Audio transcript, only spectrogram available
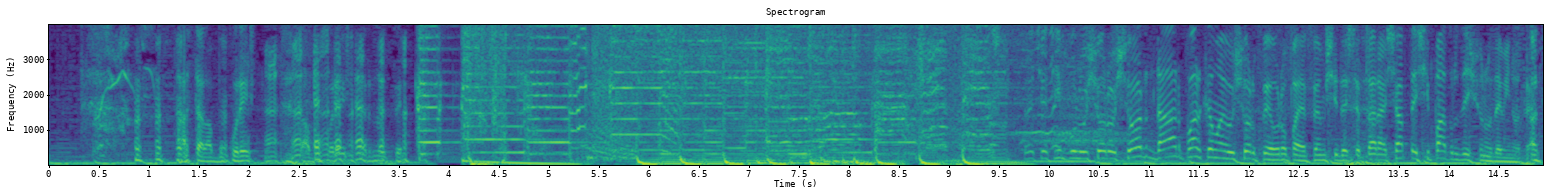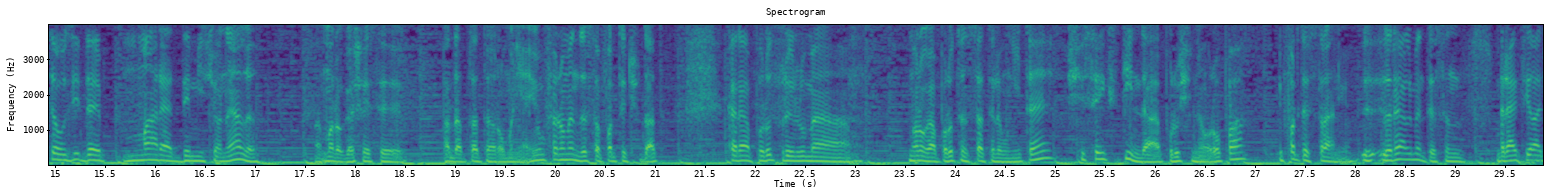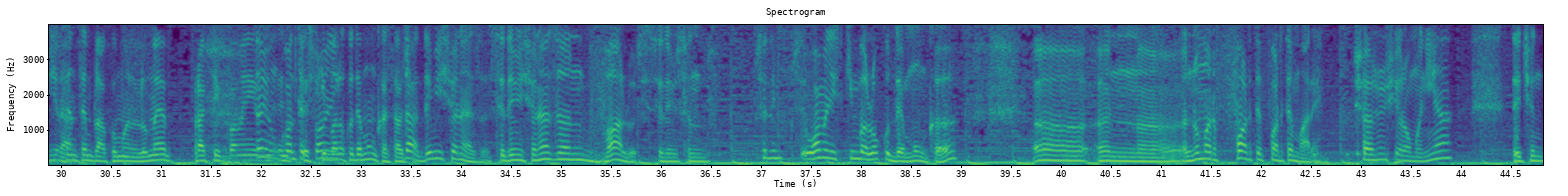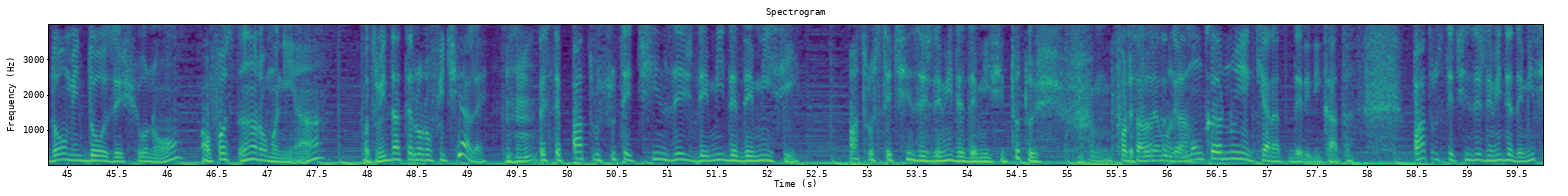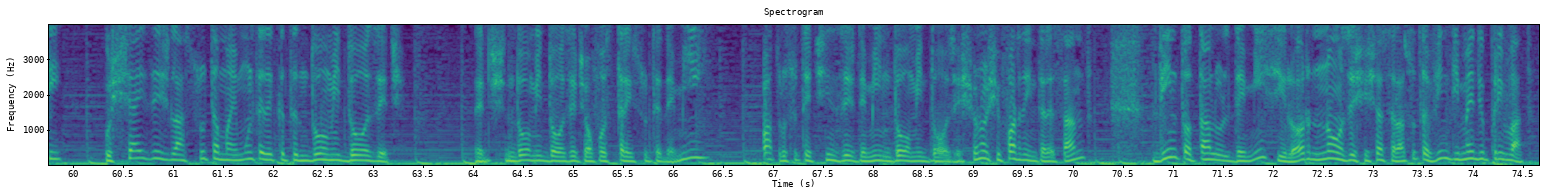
Astea la București. La București, pernuțe. Ușor, ușor, dar parcă mai ușor cu Europa FM și deșteptarea 7 și 41 de minute. Ați auzit de marea demisioneală? Mă rog, așa este adaptată în România. E un fenomen de ăsta foarte ciudat, care a apărut prin lumea, mă rog, a apărut în Statele Unite și se extinde, a apărut și în Europa. E foarte straniu. Realmente sunt... Reacții la ce mirat. se întâmplă acum în lume, practic oamenii Da, e un își context. schimbă Oamenii- locul de muncă sau Da, ce? demisionează. Se demisionează în valuri. Se dem- sunt, se dem- se, oamenii schimbă locul de muncă uh, în, uh, în număr foarte, foarte mare. Și a ajuns și în România. Deci în 2021 au fost în România, potrivit datelor oficiale, uh-huh. peste 450.000 de demisii. 450.000 de demisii. Totuși, f- forța Destul de noastră mult, de da. muncă nu e chiar atât de ridicată. 450.000 de demisii cu 60% mai multe decât în 2020. Deci în 2020 au fost 300 de mii, 450 de mii în 2021 și foarte interesant, din totalul demisiilor, 96% vin din mediul privat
